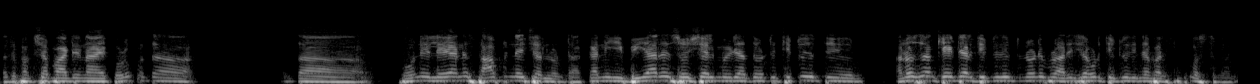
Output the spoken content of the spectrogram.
ప్రతిపక్ష పార్టీ నాయకుడు కొంత కొంత పోనీలే అని సాఫ్ట్ నేచర్లు ఉంటారు. కానీ ఈ బీఆర్ఎస్ సోషల్ మీడియా తోటి తిట్టు అనవసరం కేటీఆర్ తిట్లు తింటున్నాడు ఇప్పుడు హరీష్ రావు కూడా తిట్లు తినే పరిస్థితికి వస్తున్నాను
